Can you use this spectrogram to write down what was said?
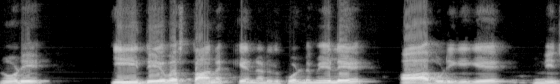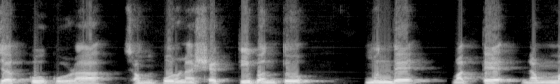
ನೋಡಿ, ಈ ದೇವಸ್ಥಾನಕ್ಕೆ ನಡೆದುಕೊಂಡ ಮೇಲೆ ಆ ಹುಡುಗಿಗೆ ನಿಜಕ್ಕೂ ಕೂಡ ಸಂಪೂರ್ಣ ಶಕ್ತಿ ಬಂತು. ಮುಂದೆ ಮತ್ತೆ ನಮ್ಮ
